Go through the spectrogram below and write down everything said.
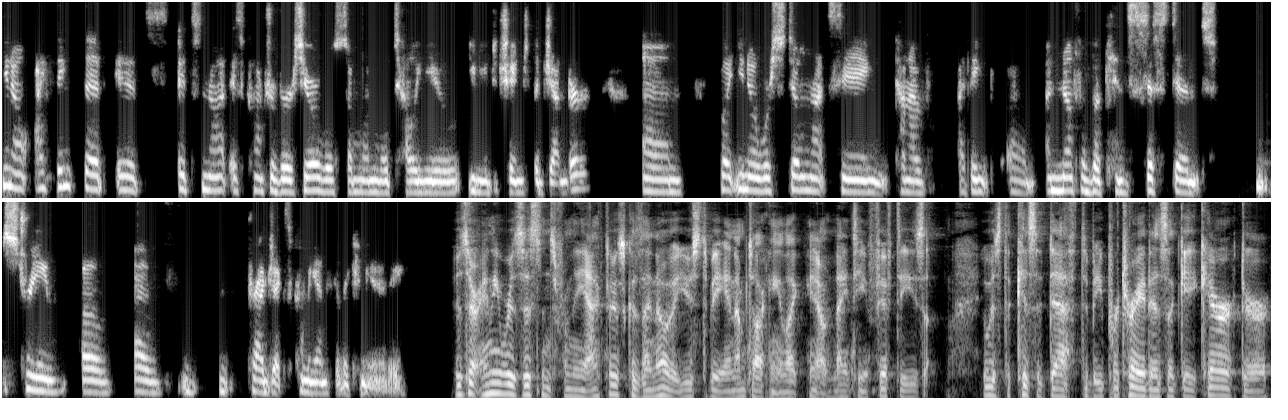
you know, I think that it's, it's not as controversial where someone will tell you you need to change the gender. Um, but you know, we're still not seeing kind of, I think, um, enough of a consistent stream of, of projects coming in for the community. Is there any resistance from the actors? Because I know it used to be, and I'm talking like, you know, 1950s, it was the kiss of death to be portrayed as a gay character,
